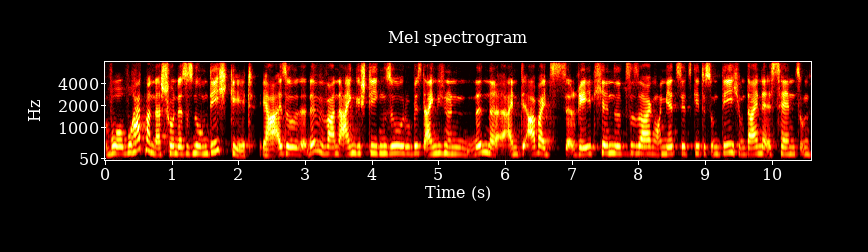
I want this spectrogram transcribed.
wo, wo hat man das schon, dass es nur um dich geht? Ja, also ne, wir waren eingestiegen so, du bist eigentlich nur ne, ne ein Arbeitsrädchen sozusagen und jetzt, jetzt geht es um dich, um deine Essenz, um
